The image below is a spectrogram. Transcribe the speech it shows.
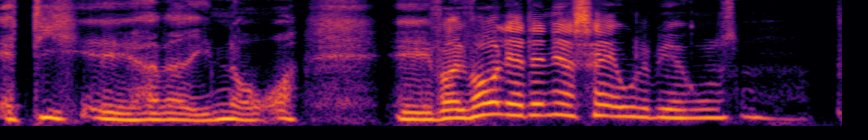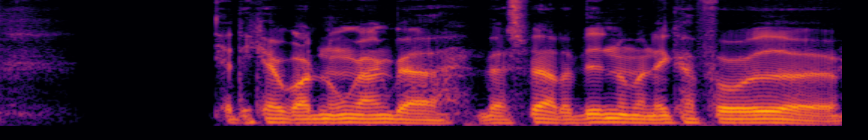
at de øh, har været inde over. Øh, hvor alvorlig er den her sag, Ole Birk Olsen? Ja, det kan jo godt nogle gange være, være svært at vide, når man ikke har fået øh,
